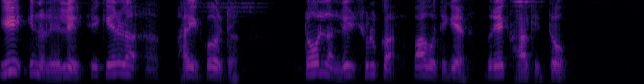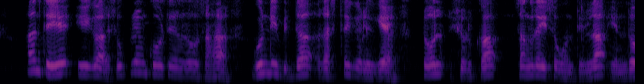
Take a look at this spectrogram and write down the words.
ಈ ಹಿನ್ನೆಲೆಯಲ್ಲಿ ಕೇರಳ ಹೈಕೋರ್ಟ್ ಟೋಲ್ನಲ್ಲಿ ಶುಲ್ಕ ಪಾವತಿಗೆ ಬ್ರೇಕ್ ಹಾಕಿತ್ತು. ಅಂತೆಯೇ ಈಗ ಸುಪ್ರೀಂ ಕೋರ್ಟಿನಲ್ಲೂ ಸಹ ಗುಂಡಿ ಬಿದ್ದ ರಸ್ತೆಗಳಿಗೆ ಟೋಲ್ ಶುಲ್ಕ ಸಂಗ್ರಹಿಸುವಂತಿಲ್ಲ ಎಂದು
